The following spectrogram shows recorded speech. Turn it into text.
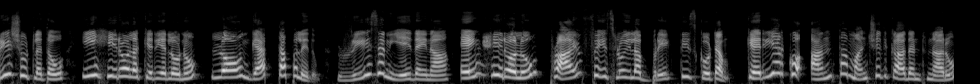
రీషూట్లతో ఈ హీరోల కెరియర్లోనూ లాంగ్ గ్యాప్ తప్పలేదు. రీజన్ ఏదైనా యంగ్ హీరోలు ప్రైమ్ ఫేజ్లో ఇలా బ్రేక్ తీసుకోవటం కెరియర్కు అంత మంచిది కాదంటున్నారు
